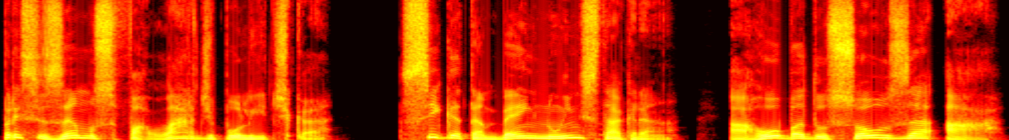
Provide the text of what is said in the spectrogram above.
Precisamos falar de política. Siga também no Instagram arroba do Souza A.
